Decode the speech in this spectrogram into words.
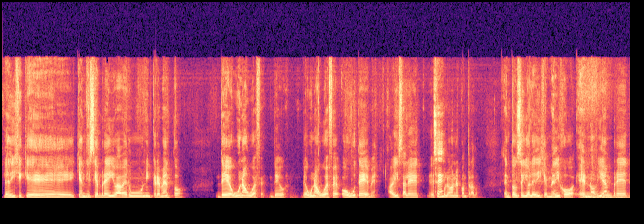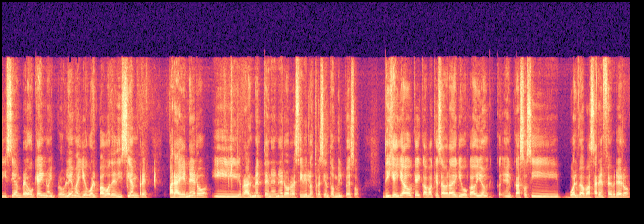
Le dije que, que en diciembre iba a haber un incremento de una UF, de, de una UF o UTM. Ahí sale estipulado en el contrato. Entonces yo le dije, me dijo en noviembre, diciembre, ok, no hay problema. Llegó el pago de diciembre para enero y realmente en enero recibí los 300 mil pesos. Dije, ya, ok, capaz que se habrá equivocado. Yo, en caso si vuelve a pasar en febrero,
